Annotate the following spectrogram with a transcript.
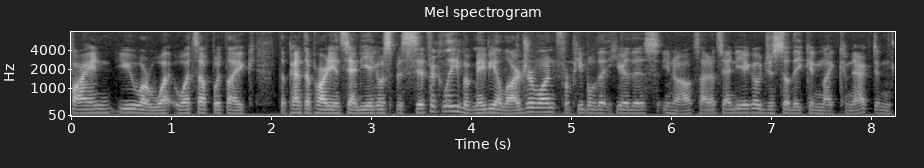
find you or what what's up with like the Panther Party in San Diego specifically, but maybe a larger one for people that hear this, you know, outside of San Diego, just so they can like connect and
